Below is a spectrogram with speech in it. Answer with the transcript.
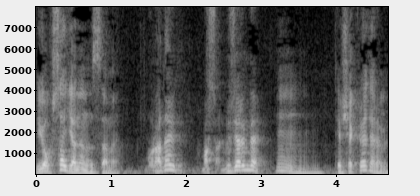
yoksa yanınızda mı? Buradaydı. Masanın üzerinde. Hmm, teşekkür ederim.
